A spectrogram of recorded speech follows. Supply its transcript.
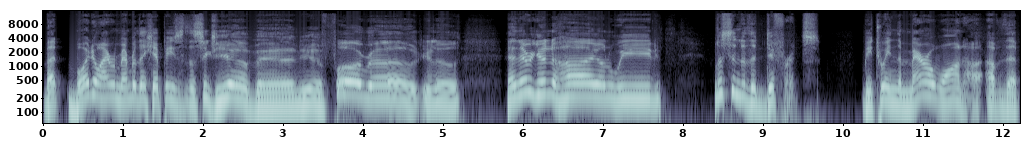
But boy, do I remember the hippies of the 60s. Yeah, man, yeah, far out, you know. And they were getting high on weed. Listen to the difference between the marijuana of the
